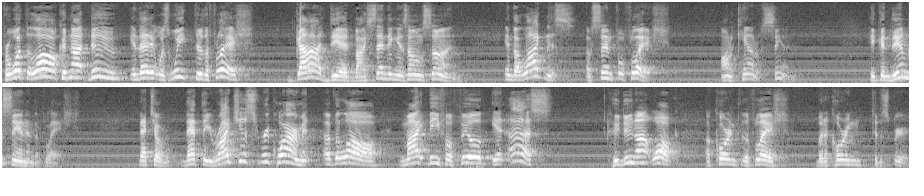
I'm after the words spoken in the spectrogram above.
For what the law could not do, in that it was weak through the flesh, God did by sending his own Son in the likeness of sinful flesh on account of sin. He condemns sin in the flesh, that, you, that the righteous requirement of the law might be fulfilled in us who do not walk according to the flesh, but according to the Spirit.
